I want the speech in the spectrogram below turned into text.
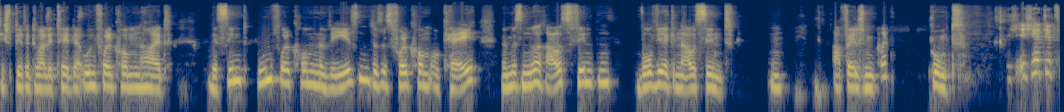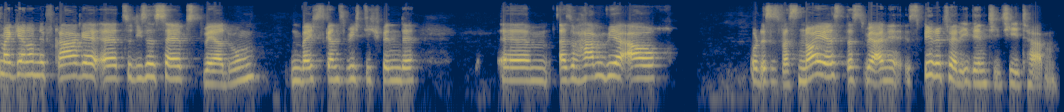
Die Spiritualität der Unvollkommenheit. Wir sind unvollkommene Wesen. Das ist vollkommen okay. Wir müssen nur herausfinden, wo wir genau sind. Hm? Auf welchem Punkt. Ich, ich, hätte jetzt mal gerne noch eine Frage äh, zu dieser Selbstwerdung, weil ich es ganz wichtig finde. Ähm, also haben wir auch, oder ist es was Neues, dass wir eine spirituelle Identität haben?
